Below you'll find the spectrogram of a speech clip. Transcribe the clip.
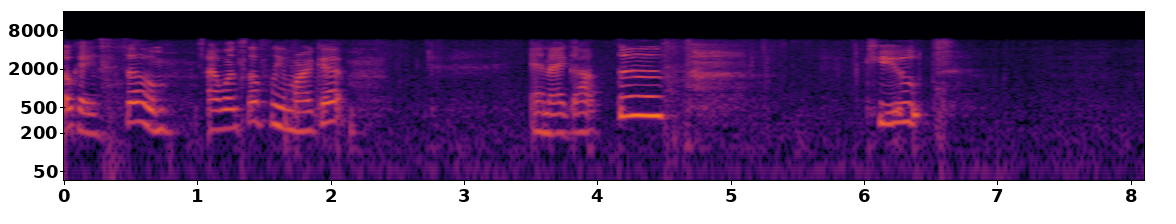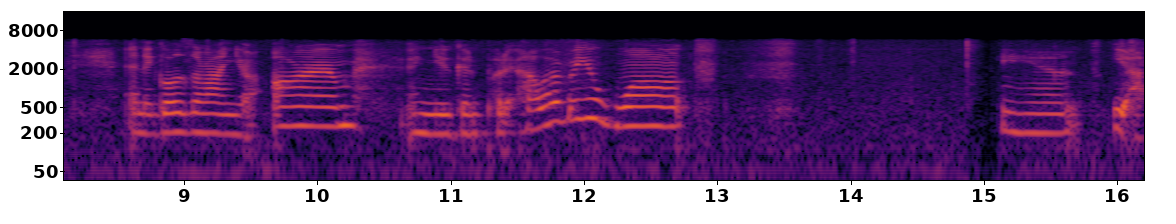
Okay so I went to the flea market and I got this cute and it goes around your arm and you can put it however you want and yeah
